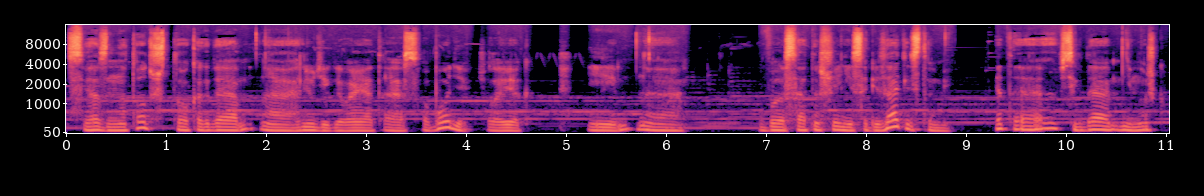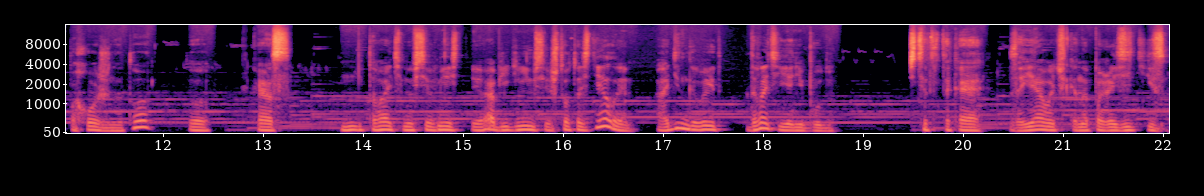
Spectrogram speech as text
Связан на тот, что когда э, люди говорят о свободе человека и э, в соотношении с обязательствами, это всегда немножко похоже на то, что как раз ну, давайте мы все вместе объединимся и что-то сделаем, а один говорит, давайте я не буду. То есть это такая заявочка на паразитизм.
